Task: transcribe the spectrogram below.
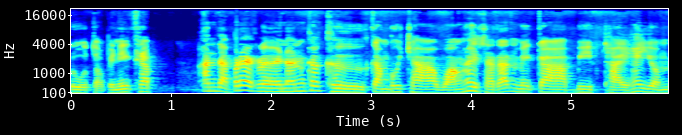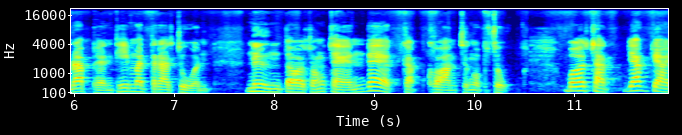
ดูต่อไปนี้ครับ อันดับแรกเลยนั้นก็คือ กัมพูชาหวังให้สหรัฐอเมริกาบีบไทยให้ยอมรับแผนที่มาตราส่วน 1 ต่อ2แสนแลกกับความสงบสุข บริษัทยักษ์ใหญ่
